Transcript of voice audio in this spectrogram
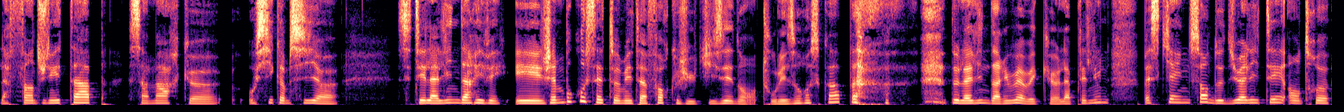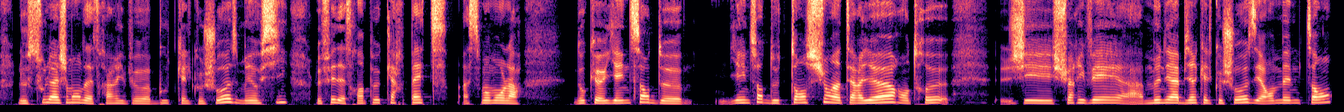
la fin d'une étape. Ça marque euh, aussi comme si... Euh, c'était la ligne d'arrivée. Et j'aime beaucoup cette métaphore que j'ai utilisée dans tous les horoscopes. de la ligne d'arrivée avec euh, la pleine lune, parce qu'il y a une sorte de dualité entre le soulagement d'être arrivé à bout de quelque chose, mais aussi le fait d'être un peu carpette à ce moment-là. Donc euh, il y a une sorte de, tension intérieure entre je suis arrivé à mener à bien quelque chose et en même temps,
